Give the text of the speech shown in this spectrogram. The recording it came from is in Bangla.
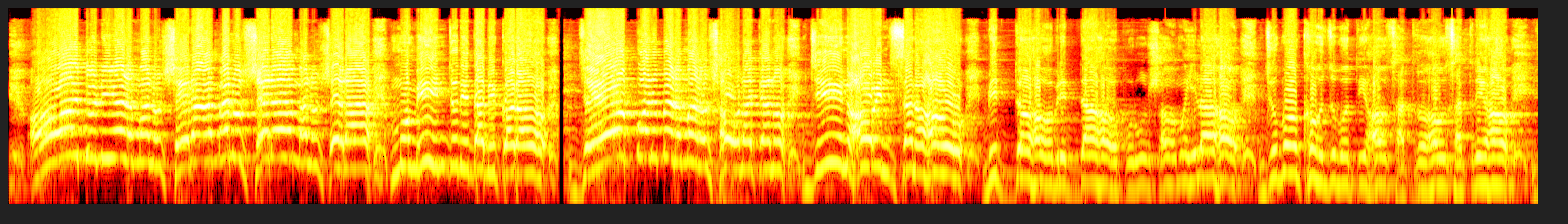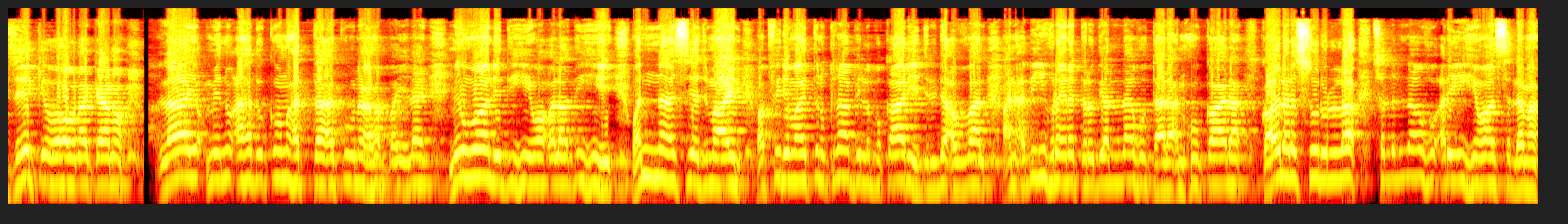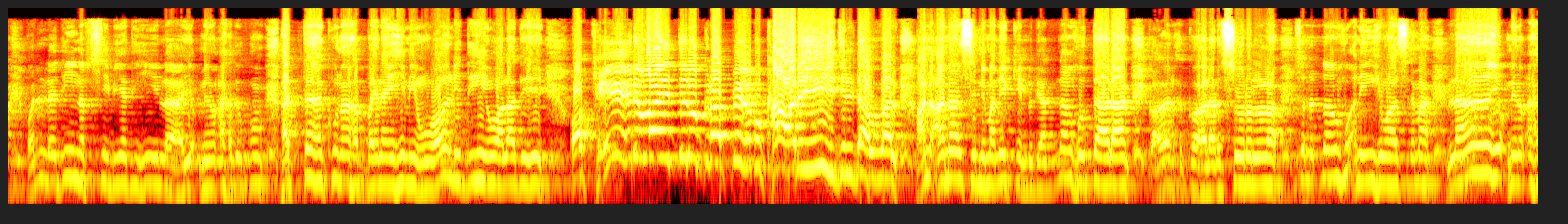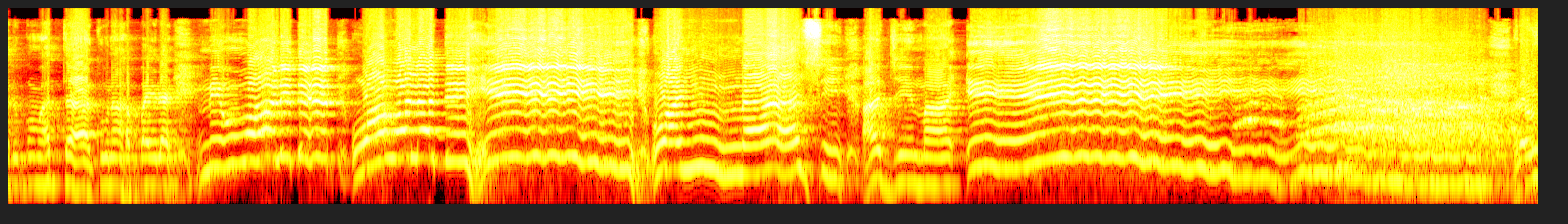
ও দুনিয়ার মানুষেরা মানুষেরা মানুষেরা মুমিন যদি দাবি করো যে পর্বের মানুষ হও না কেন জিন হও ইনসান হও বৃদ্ধ হও বৃদ্ধা হও পুরুষ হও মহিলা হও যুবক হও যুবতী হও ছাত্র হও ছাত্রী হও যে কেউ হও না কেন لا يؤمن أحدكم حتى أكون أحب إليه من والده وولده والناس أجمعين وفي رواية أخرى في البخاري جلد أول عن أبي هريرة رضي الله تعالى عنه قال قال رسول الله صلى الله عليه وسلم والذي نفسي بيده لا يؤمن أحدكم حتى أكون أحب إليه من والده وولده وفي رواية أخرى في البخاري جلد أول عن أنس بن مالك رضي الله تعالى عنه قال قال رسول الله صلى الله عليه وسلم لا يؤمن أحدكم حتى أكون أحب إليه من والده وولده والناس أجمعين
